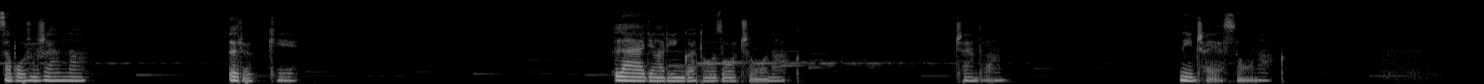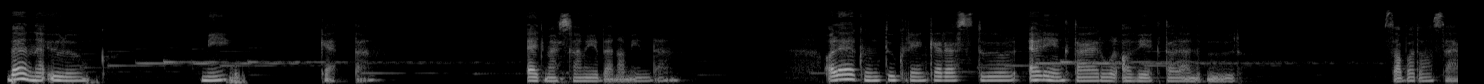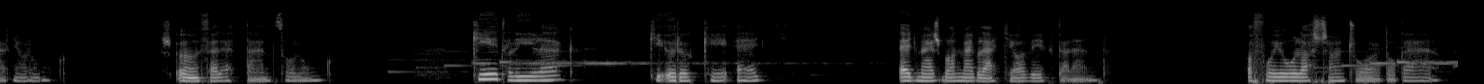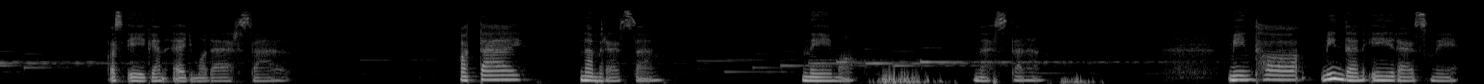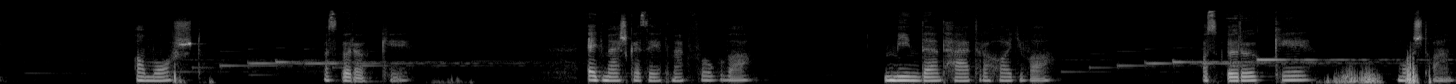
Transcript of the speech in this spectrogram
Szabó Zsuzsánna, örökké. Lágyan ringatózó csónak. Csend van. Nincs helye szónak. Benne ülünk, mi ketten. Egymás szemében a minden. A lelkünk tükrén keresztül elénk tárul a végtelen űr. Szabadon szárnyalunk, s önfelett táncolunk. Két lélek, ki örökké egy, egymásban meglátja a végtelent. A folyó lassan csordogál, az égen egy madár száll. A táj nem rezzen, néma, nesztelen. Mintha minden érezné, a most, az örökké. Egymás kezét megfogva, mindent hátrahagyva, az örökké most van.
